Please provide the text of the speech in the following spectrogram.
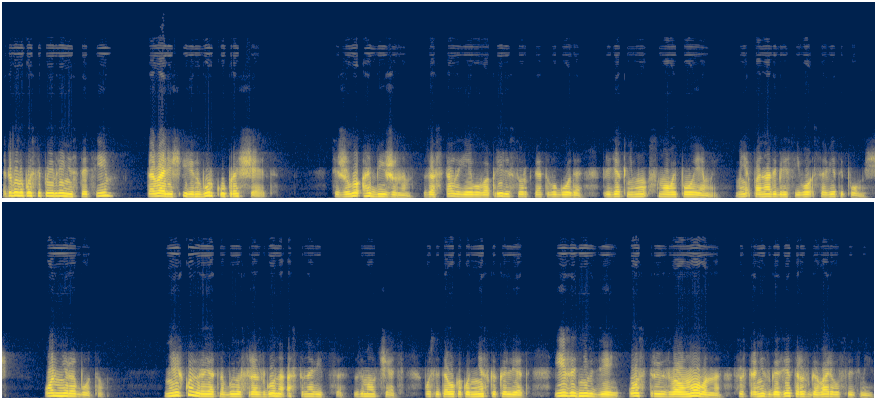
Это было после появления статьи «Товарищ Иренбург упрощает». Тяжело обиженным застала я его в апреле 45 -го года, придя к нему с новой поэмой. Мне понадобились его совет и помощь. Он не работал. Нелегко, вероятно, было с разгона остановиться, замолчать, после того, как он несколько лет – изо дня в день, остро и взволнованно, со страниц газеты разговаривал с людьми.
